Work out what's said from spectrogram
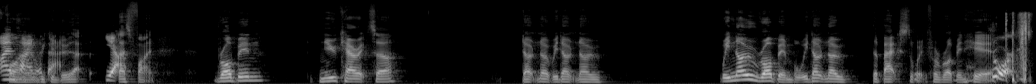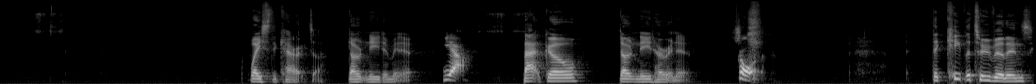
I'm fine we with can that. do that. Yeah. that's fine. Robin, new character. Don't know. We don't know. We know Robin, but we don't know the backstory for Robin here. Sure. Wasted character. Don't need him in it. Yeah. Batgirl. Don't need her in it. Sure. They keep the two villains.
